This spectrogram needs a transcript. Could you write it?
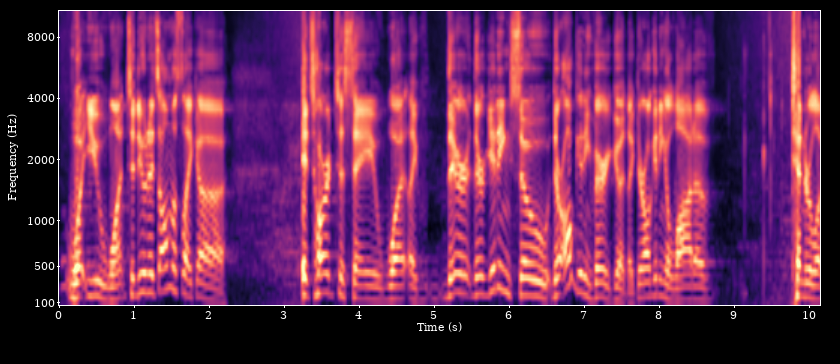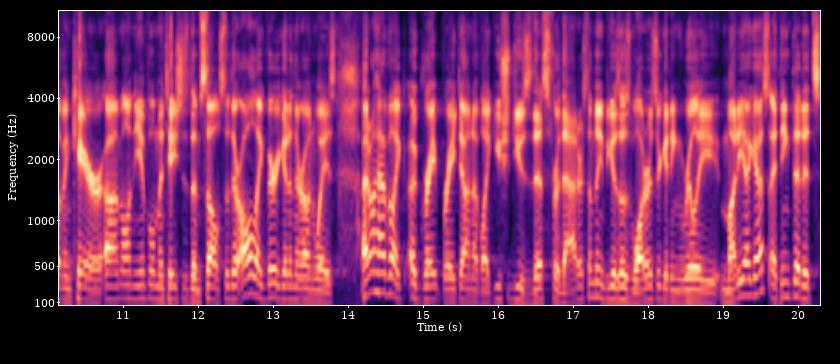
what you want to do, and it's almost like a it's hard to say what like they're they're getting so they're all getting very good like they're all getting a lot of tender love and care um, on the implementations themselves. So they're all like very good in their own ways. I don't have like a great breakdown of like you should use this for that or something because those waters are getting really muddy. I guess I think that it's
